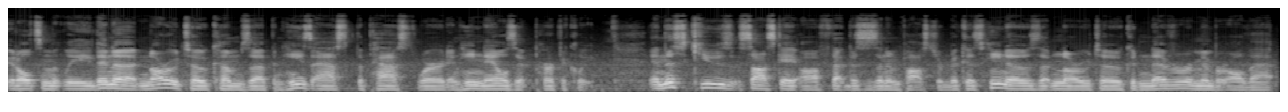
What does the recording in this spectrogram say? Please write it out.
it ultimately then uh, Naruto comes up and he's asked the password and he nails it perfectly. And this cues Sasuke off that this is an imposter because he knows that Naruto could never remember all that.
